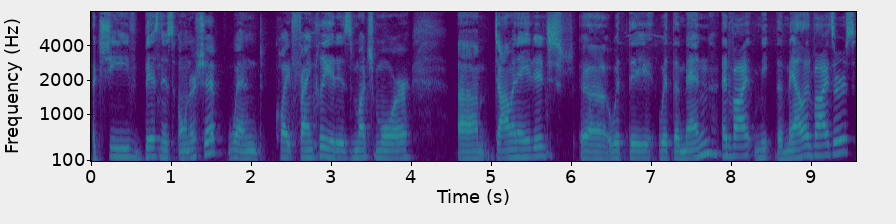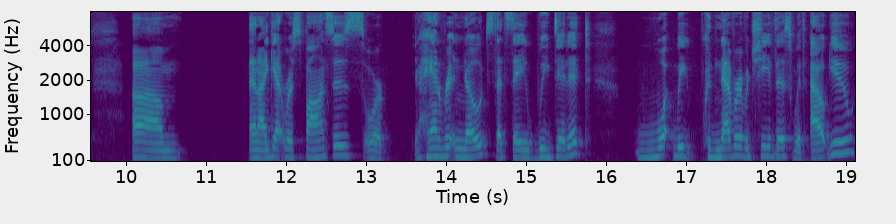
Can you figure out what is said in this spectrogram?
achieve business ownership, when quite frankly, it is much more um, dominated uh, with the with the men advi- the male advisors, um, and I get responses or handwritten notes that say we did it. What we could never have achieved this without you.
